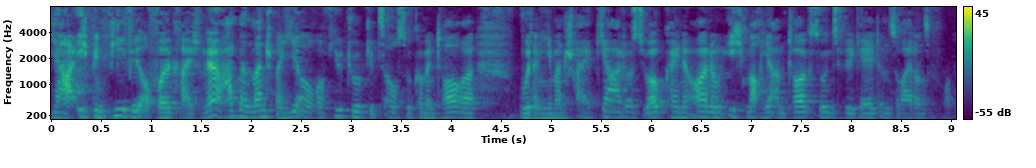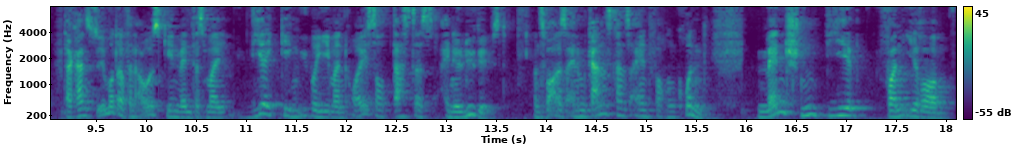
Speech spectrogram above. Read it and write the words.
ja, ich bin viel, viel erfolgreicher. Ne? Hat man manchmal hier auch auf YouTube, gibt's auch so Kommentare, wo dann jemand schreibt, ja, du hast überhaupt keine Ahnung, ich mache ja am Tag so und so viel Geld und so weiter und so fort. Da kannst du immer davon ausgehen, wenn das mal dir gegenüber jemand äußert, dass das eine Lüge ist. Und zwar aus einem ganz, ganz einfachen Grund. Menschen, die von ihrer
